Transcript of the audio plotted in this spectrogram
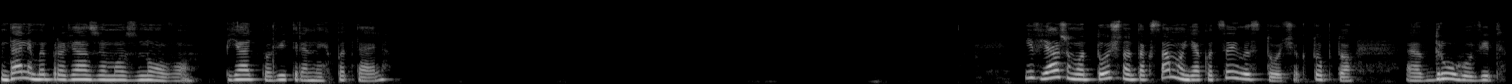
Далі ми пров'язуємо знову 5 повітряних петель. І в'яжемо точно так само, як оцей листочок. Тобто е, в другу від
